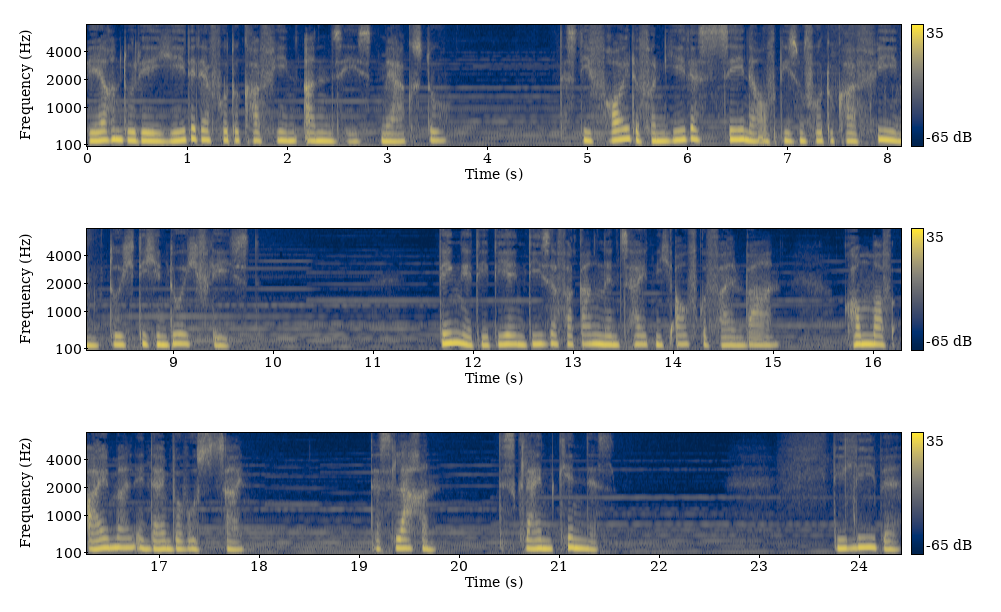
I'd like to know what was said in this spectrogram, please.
Während du dir jede der Fotografien ansiehst, merkst du, dass die Freude von jeder Szene auf diesen Fotografien durch dich hindurchfließt. Dinge, die dir in dieser vergangenen Zeit nicht aufgefallen waren, kommen auf einmal in dein Bewusstsein. Das Lachen, des kleinen Kindes. Die Liebe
